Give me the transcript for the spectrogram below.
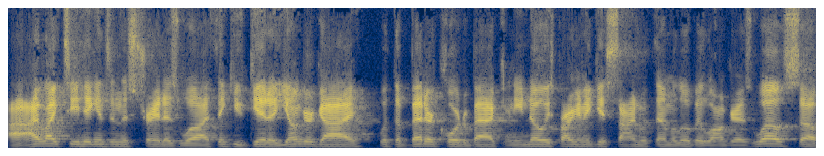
I, I like Tee Higgins in this trade as well. I think you get a younger guy with a better quarterback, and you know he's probably going to get signed with them a little bit longer as well. So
